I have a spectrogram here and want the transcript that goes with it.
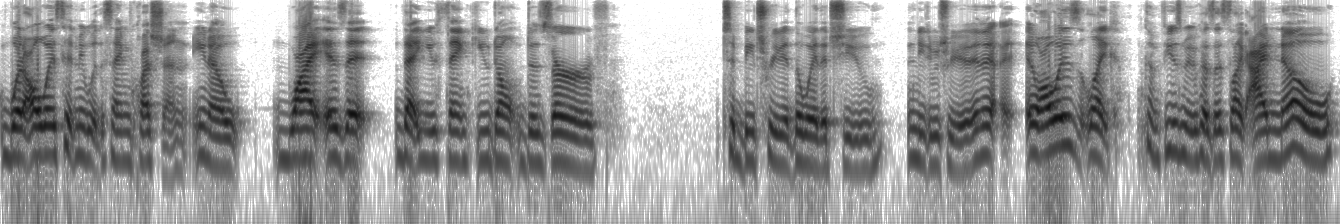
would always hit me with the same question you know why is it that you think you don't deserve to be treated the way that you need to be treated? And it, it always like confused me because it's like I know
